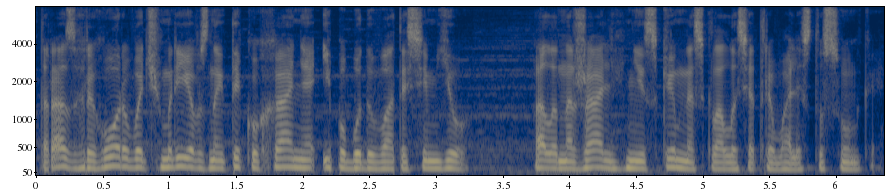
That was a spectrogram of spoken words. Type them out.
Тарас Григорович мріяв знайти кохання і побудувати сім'ю, але, на жаль, ні з ким не склалися тривалі стосунки.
